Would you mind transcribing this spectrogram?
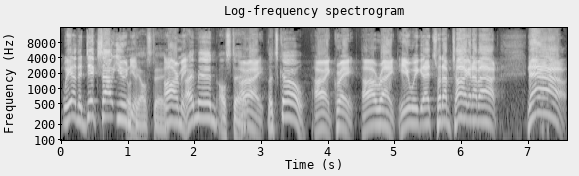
we are the Dicks Out Union. Okay, I'll stay. Army. I'm in. I'll stay. All right. let's go. All right, great. All right, here we go. That's what I'm talking about. Now,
